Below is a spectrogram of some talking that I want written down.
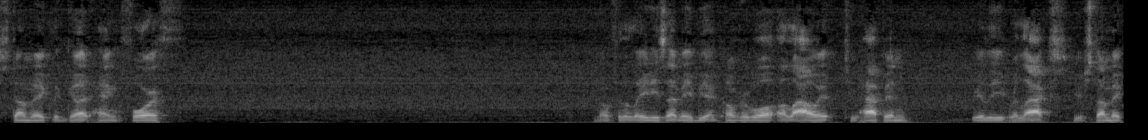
stomach, the gut hang forth. Know, for the ladies that may be uncomfortable, allow it to happen. Really relax your stomach.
